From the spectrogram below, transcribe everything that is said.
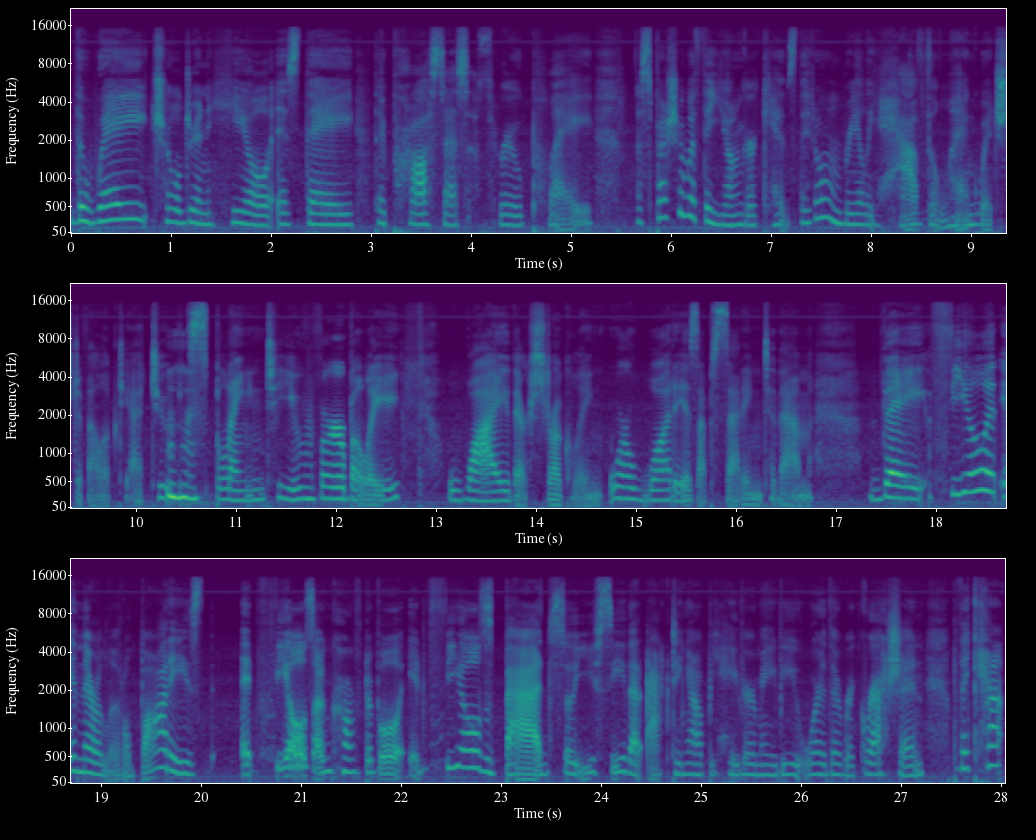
the way children heal is they they process through play especially with the younger kids they don't really have the language developed yet to mm-hmm. explain to you verbally why they're struggling or what is upsetting to them they feel it in their little bodies it feels uncomfortable, it feels bad. So you see that acting out behavior, maybe, or the regression, but they can't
